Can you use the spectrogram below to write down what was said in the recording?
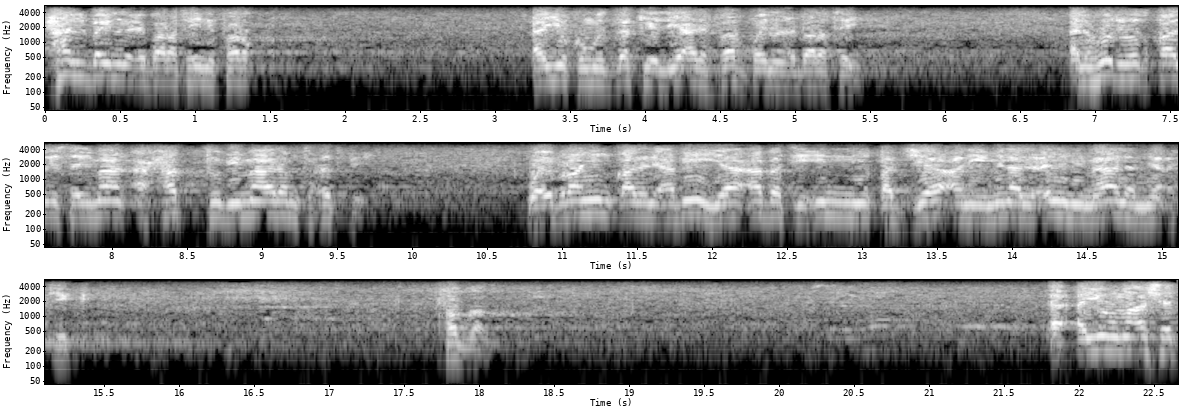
هل بين العبارتين فرق؟ أيكم الذكي اللي يعرف فرق بين العبارتين؟ الهدهد قال لسليمان أحدت بما لم تحط به. وإبراهيم قال لأبيه يا أبت إني قد جاءني من العلم ما لم يأتك. تفضل. أيهما أشد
